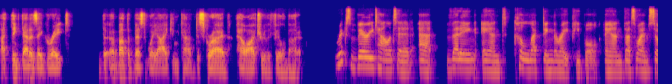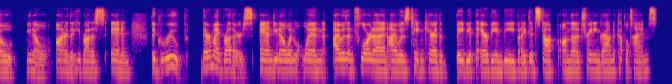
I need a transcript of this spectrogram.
i think that is a great the, about the best way i can kind of describe how i truly feel about it Rick's very talented at vetting and collecting the right people. And that's why I'm so, you know, honored that he brought us in. And the group, they're my brothers. And, you know, when when I was in Florida and I was taking care of the baby at the Airbnb, but I did stop on the training ground a couple times.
